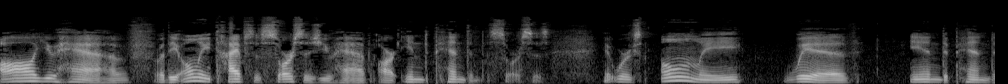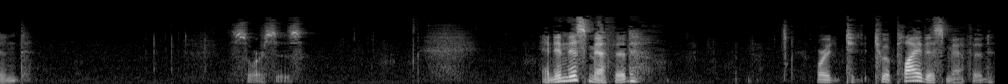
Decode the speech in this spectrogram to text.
all you have, or the only types of sources you have, are independent sources. It works only with independent sources. And in this method, or to, to apply this method,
